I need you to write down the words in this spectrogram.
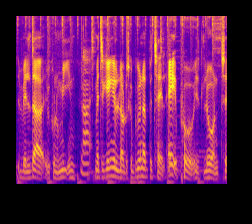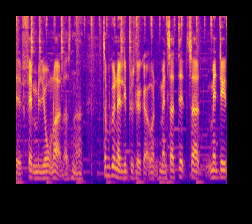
vælter økonomien. Nej. Men til gengæld, når du skal begynde at betale af på et lån til 5 millioner eller sådan noget, så begynder det lige pludselig at gøre ondt. Men, så det, så, men det er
